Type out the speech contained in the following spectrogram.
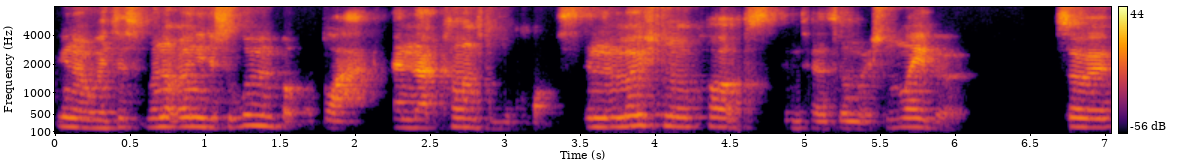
you know we're just we're not only just a woman but we're black, and that comes with a cost, an emotional cost in terms of emotional labor. So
